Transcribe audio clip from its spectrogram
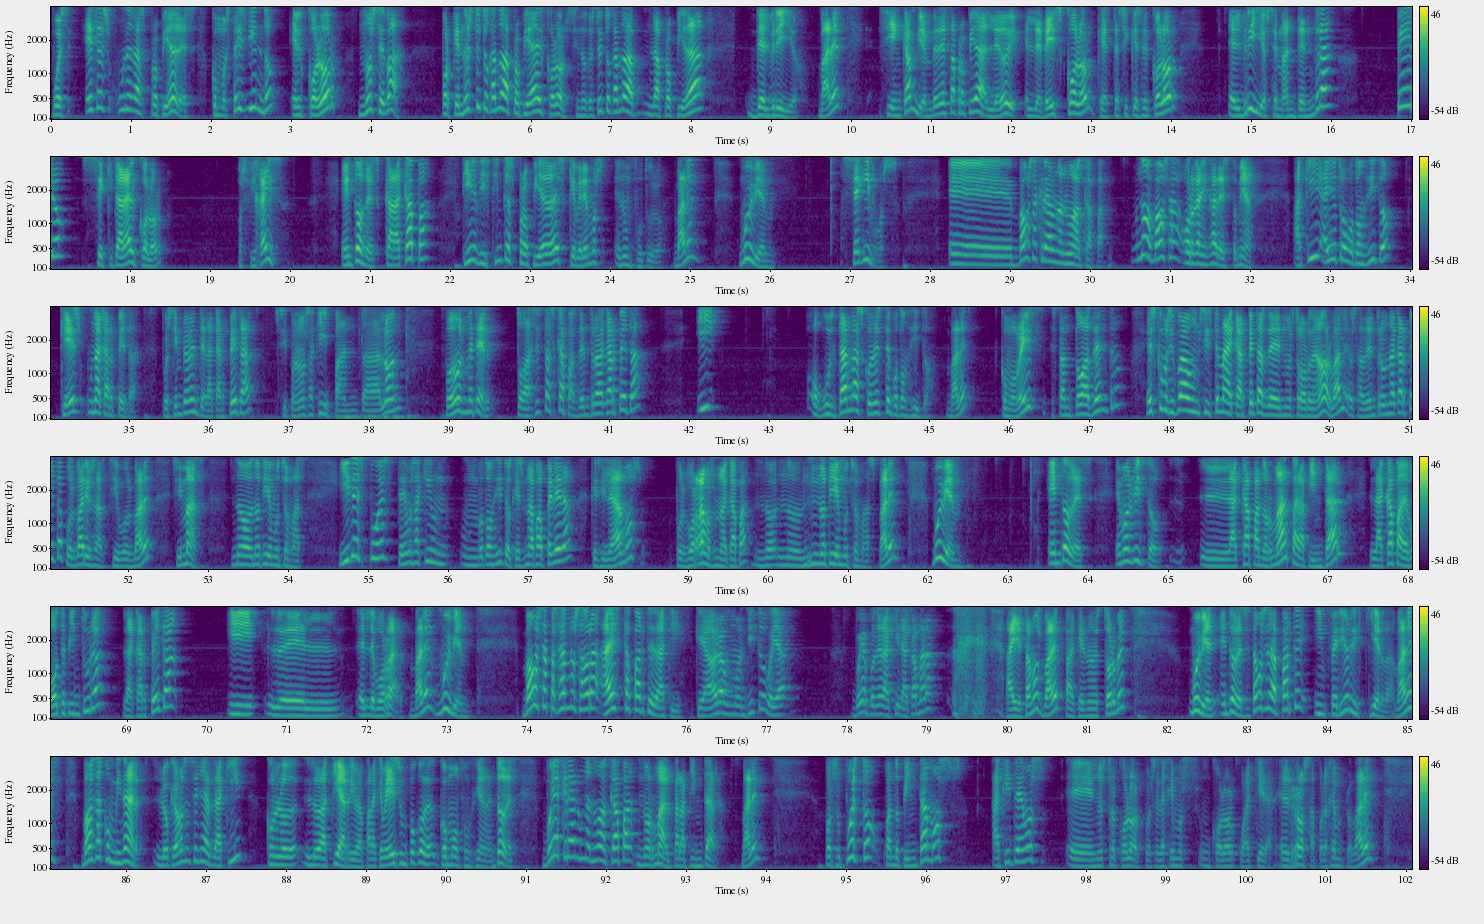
Pues esa es una de las propiedades. Como estáis viendo, el color no se va. Porque no estoy tocando la propiedad del color, sino que estoy tocando la, propiedad del brillo, ¿vale? Si en cambio, en vez de esta propiedad, le doy el de base color, que este sí que es el color, el brillo se mantendrá, pero se quitará el color. ¿Os fijáis? Entonces, cada capa tiene distintas propiedades que veremos en un futuro, ¿vale? Muy bien. Seguimos. Eh, vamos a crear una nueva capa. No, vamos a organizar esto. Mira, aquí hay otro botoncito que es una carpeta. Pues simplemente la carpeta, si ponemos aquí pantalón, podemos meter todas estas capas dentro de la carpeta y ocultarlas con este botoncito, ¿vale? Como veis, están todas dentro. Es como si fuera un sistema de carpetas de nuestro ordenador, ¿vale? O sea, dentro de una carpeta, pues varios archivos, ¿vale? Sin más, no, no tiene mucho más. Y después tenemos aquí un, botoncito que es una papelera, que si le damos, pues borramos una capa. No, no, tiene mucho más, ¿vale? Muy bien. Entonces, hemos visto la capa normal para pintar, la capa de bote pintura, la carpeta y el, el de borrar, ¿vale? Muy bien. Vamos a pasarnos ahora a esta parte de aquí, que ahora un momentito voy a... Voy a poner aquí la cámara. Ahí estamos, ¿vale? Para que no estorbe. Muy bien, entonces estamos en la parte inferior izquierda, ¿vale? Vamos a combinar lo que vamos a enseñar de aquí con lo, de aquí arriba, para que veáis un poco cómo funciona. Entonces, voy a crear una nueva capa normal para pintar, ¿vale? Por supuesto, cuando pintamos, aquí tenemos eh, nuestro color, pues elegimos un color cualquiera, el rosa, por ejemplo, ¿vale?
